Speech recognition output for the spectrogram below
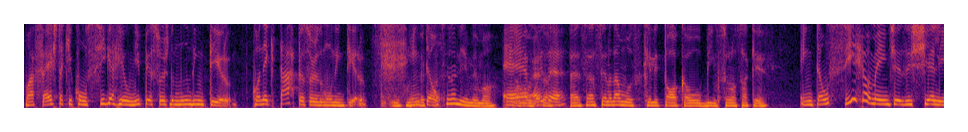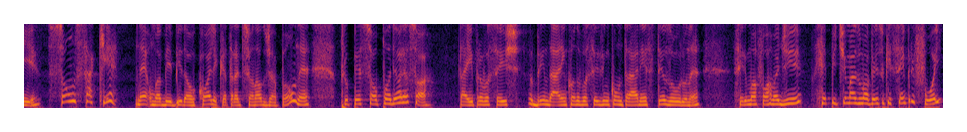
Uma festa que consiga reunir pessoas do mundo inteiro, conectar pessoas do mundo inteiro. Inclusive, Então, aquela cena ali, meu irmão. É, pois é. Essa é a cena da música que ele toca o Binkson no Sake. Então, se realmente existir ali só um saquê, né, uma bebida alcoólica tradicional do Japão, né, pro pessoal poder, olha só, tá aí pra vocês brindarem quando vocês encontrarem esse tesouro, né? Seria uma forma de repetir mais uma vez o que sempre foi,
